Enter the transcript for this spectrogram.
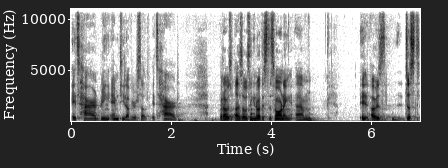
It's hard being emptied of yourself. It's hard. But I was, as I was thinking about this this morning, um, it, I was just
